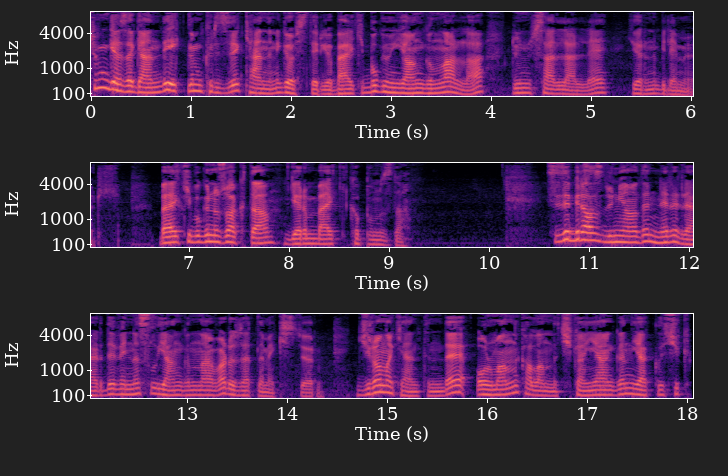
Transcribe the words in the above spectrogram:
Tüm gezegende iklim krizi kendini gösteriyor. Belki bugün yangınlarla, dün sellerle, yarını bilemiyoruz. Belki bugün uzakta, yarın belki kapımızda. Size biraz dünyada nerelerde ve nasıl yangınlar var özetlemek istiyorum. Girona kentinde ormanlık alanda çıkan yangın yaklaşık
